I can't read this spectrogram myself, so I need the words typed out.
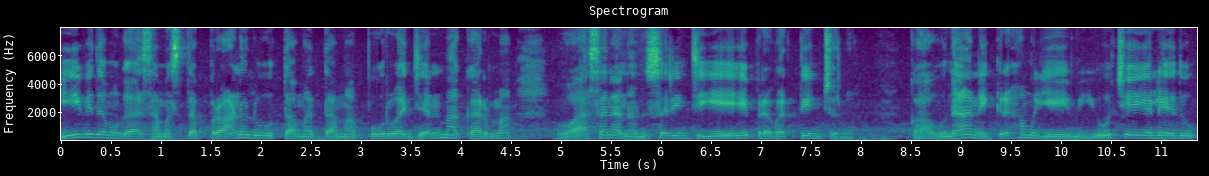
ఈ విధముగా సమస్త ప్రాణులు తమ తమ పూర్వజన్మ కర్మ వాసనను అనుసరించియే ప్రవర్తించును. కావున నిగ్రహము ఏమీయూ చేయలేదు.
